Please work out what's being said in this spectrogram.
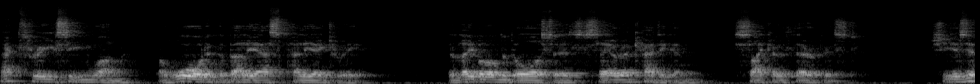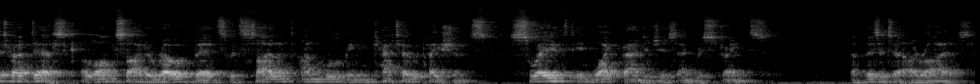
Act 3, Scene 1. A ward at the Balias Palliatory. The label on the door says Sarah Cadigan, psychotherapist. She is at her desk alongside a row of beds with silent, unmoving Cato patients, swathed in white bandages and restraints. A visitor arrives.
